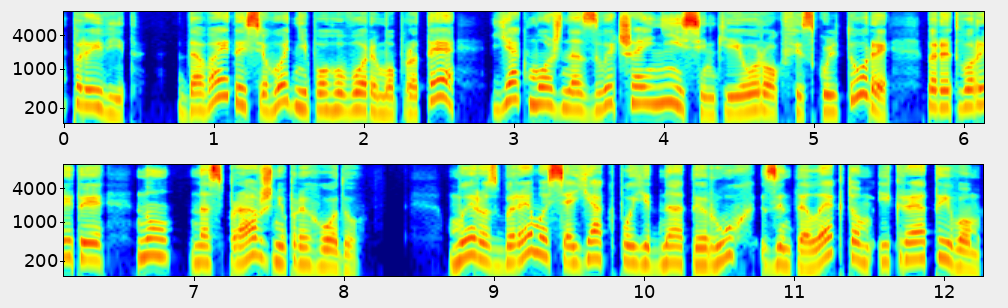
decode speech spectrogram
привіт! Давайте сьогодні поговоримо про те, як можна звичайнісінький урок фізкультури перетворити, ну, на справжню пригоду. Ми розберемося, як поєднати рух з інтелектом і креативом,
